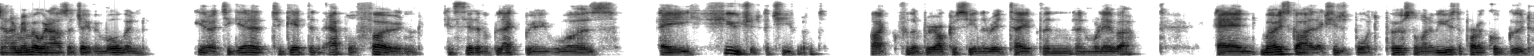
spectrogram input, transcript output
And I remember when I was at JP Morgan, you know, to get a, to get an Apple phone instead of a BlackBerry was a huge achievement, like for the bureaucracy and the red tape and and whatever. And most guys actually just bought a personal one. We used a product called Good,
